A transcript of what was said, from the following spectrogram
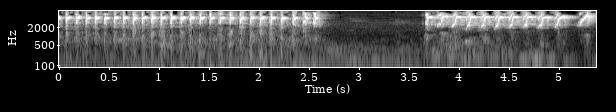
Thank you.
